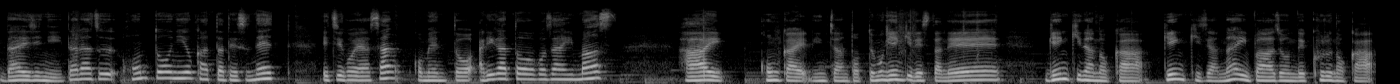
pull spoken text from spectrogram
大事に至らず本当に良かったですね。越後屋さんコメントありがとうございます。はい。今回りんちゃんとっても元気でしたね。元気なのか元気じゃないバージョンで来るのか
